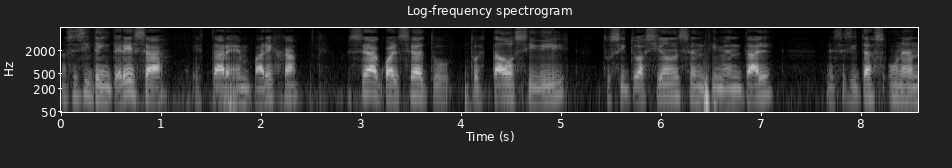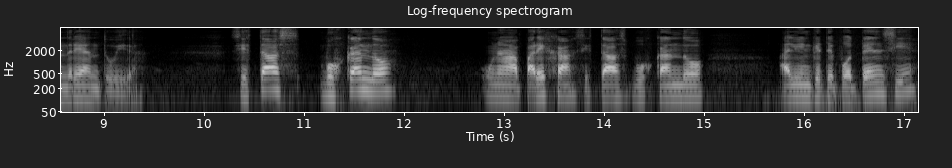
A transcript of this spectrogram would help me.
no sé si te interesa estar en pareja, sea cual sea tu, tu estado civil, tu situación sentimental, necesitas una Andrea en tu vida. Si estás buscando una pareja, si estás buscando alguien que te potencie,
